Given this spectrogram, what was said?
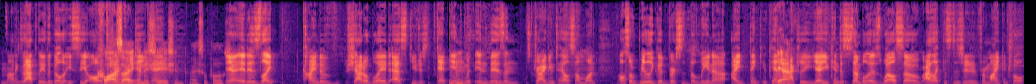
not exactly the build that you see all the Quasi time. Quasi initiation, I suppose. Yeah, it is like kind of Shadow Blade esque. You just get in mm -hmm. with Invis and Dragon Tail someone. Also, really good versus the Lina. I think you can yeah. actually, yeah, you can disassemble it as well. So I like this decision from Mind Control.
